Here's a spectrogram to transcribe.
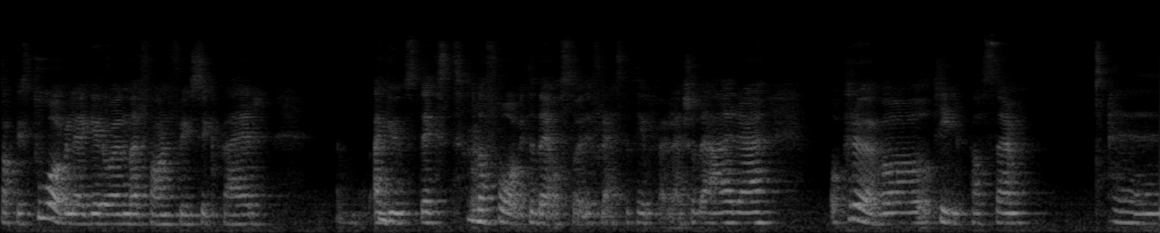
faktisk to overleger og en erfaren flysykepleier er gunstigst. Og da mm. får vi til det også i de fleste tilfeller. Så det er eh, å prøve å tilpasse eh,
